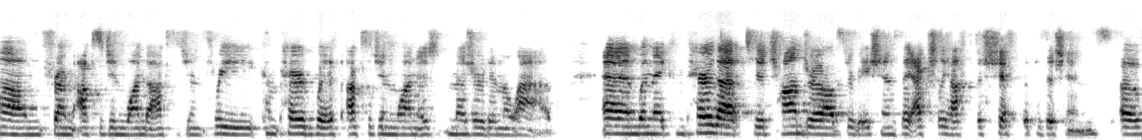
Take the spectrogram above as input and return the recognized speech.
um, from oxygen 1 to oxygen 3 compared with oxygen 1 is measured in the lab. And when they compare that to Chandra observations, they actually have to shift the positions of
